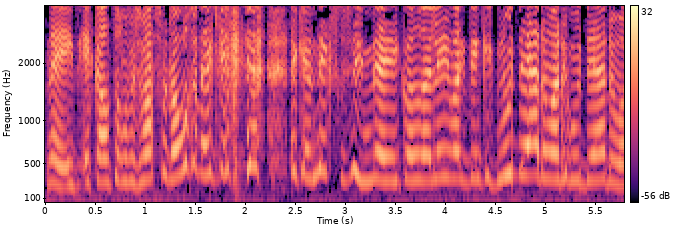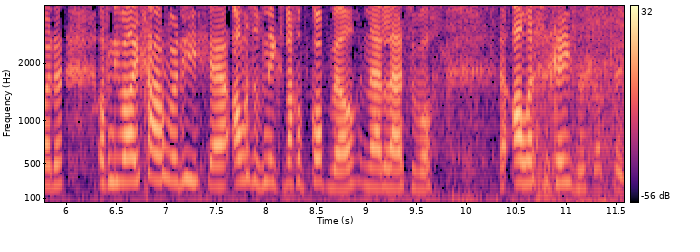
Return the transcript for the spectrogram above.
Nee, ik, ik had het ongeveer zwart voor de ogen, denk ik. ik heb niks gezien. Nee, ik was alleen maar, ik denk, ik moet derde worden, ik moet derde worden. Of in ieder geval, ik ga voor die ja, alles of niks, lag op kop wel, na de laatste bocht. alles gegeven. Dat is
